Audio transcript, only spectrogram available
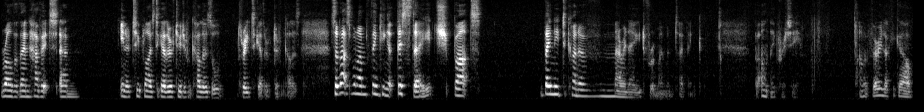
rather than have it, um, you know, two plies together of two different colours or three together of different colours. So that's what I'm thinking at this stage, but they need to kind of marinade for a moment, I think. But aren't they pretty? I'm a very lucky girl.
